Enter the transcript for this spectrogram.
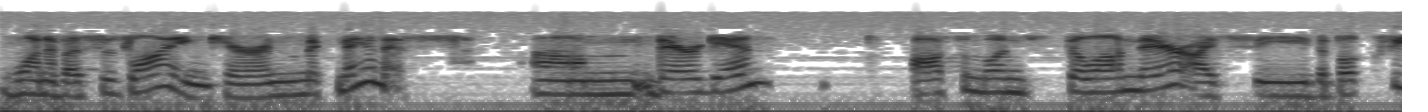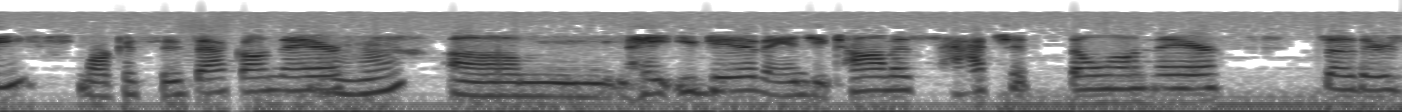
One of Us is Lying, Karen McManus. Um, there again, awesome ones still on there. I see The Book Thief, Markus Zusak on there. Mm-hmm. Um, Hate You Give, Angie Thomas, Hatchet still on there. So there's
